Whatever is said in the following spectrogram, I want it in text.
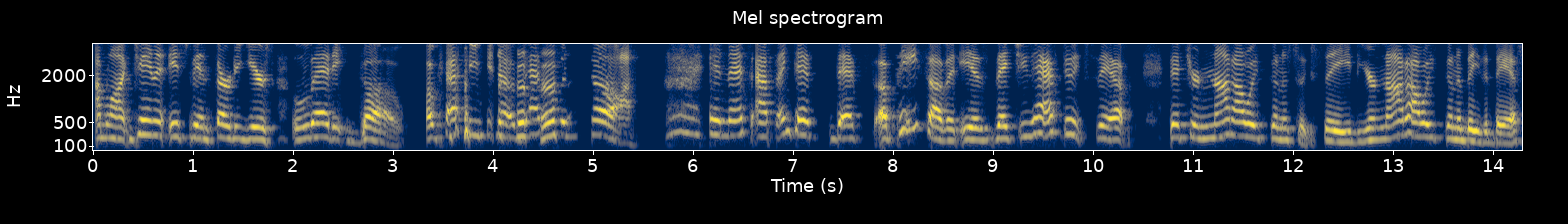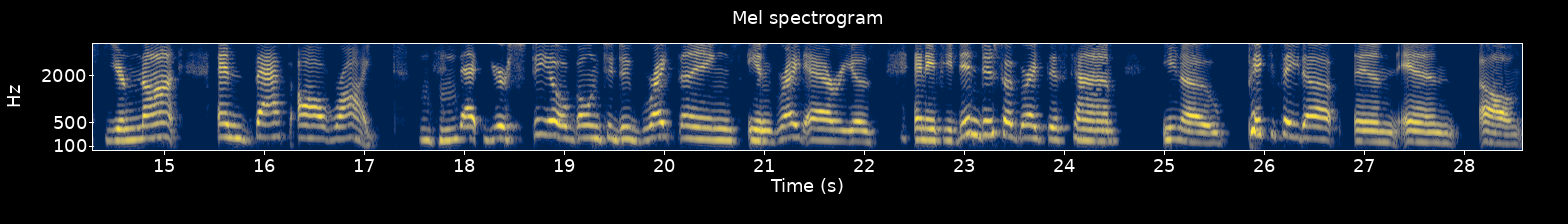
I'm like, Janet, it's been 30 years. Let it go. Okay. you know, that's enough and that's i think that's that's a piece of it is that you have to accept that you're not always going to succeed you're not always going to be the best you're not and that's all right. mm-hmm. that you're still going to do great things in great areas and if you didn't do so great this time you know pick your feet up and and um,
